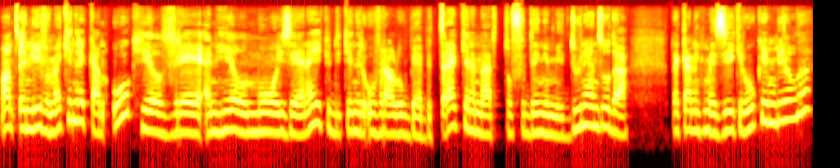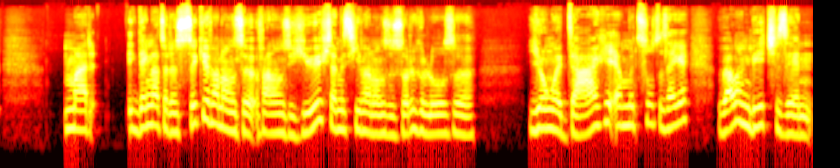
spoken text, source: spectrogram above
Want een leven met kinderen kan ook heel vrij en heel mooi zijn. Hè? Je kunt die kinderen overal ook bij betrekken en daar toffe dingen mee doen en zo. Dat, dat kan ik me zeker ook inbeelden. Maar ik denk dat er een stukje van onze, van onze jeugd en misschien van onze zorgeloze jonge dagen, om het zo te zeggen, wel een beetje zijn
